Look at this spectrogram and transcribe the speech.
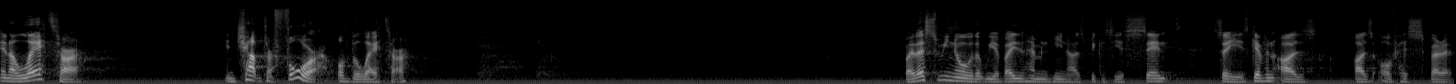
in a letter, in chapter 4 of the letter, By this we know that we abide in him and he in us, because he has sent, so he has given us, us of his Spirit.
